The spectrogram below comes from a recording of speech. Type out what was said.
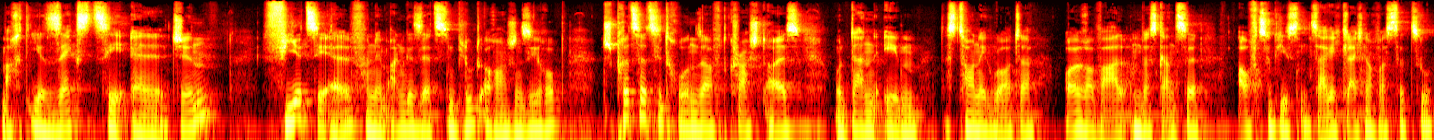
macht ihr 6 Cl Gin, 4 Cl von dem angesetzten Blutorangensirup, Spritzer Zitronensaft, Crushed Ice und dann eben das Tonic Water eurer Wahl, um das Ganze aufzugießen. Sage ich gleich noch was dazu.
